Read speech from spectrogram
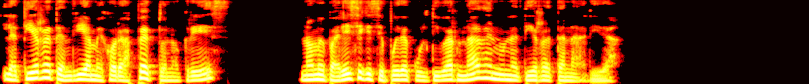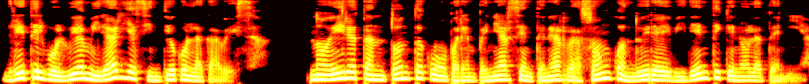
la tierra tendría mejor aspecto, ¿no crees? No me parece que se pueda cultivar nada en una tierra tan árida. Gretel volvió a mirar y asintió con la cabeza. No era tan tonta como para empeñarse en tener razón cuando era evidente que no la tenía.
